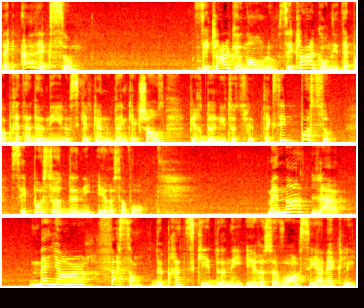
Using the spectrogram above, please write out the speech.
avec ça, c'est clair que non. C'est clair qu'on n'était pas prêt à donner, si quelqu'un nous donne quelque chose, puis redonner tout de suite. Fait que c'est pas ça. C'est pas ça, donner et recevoir. Maintenant, la meilleure de pratiquer donner et recevoir, c'est avec les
